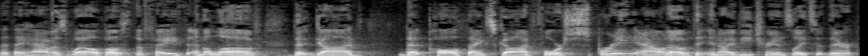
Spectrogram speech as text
that they have as well. Both the faith and the love that God, that Paul thanks God for spring out of, the NIV translates it there.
